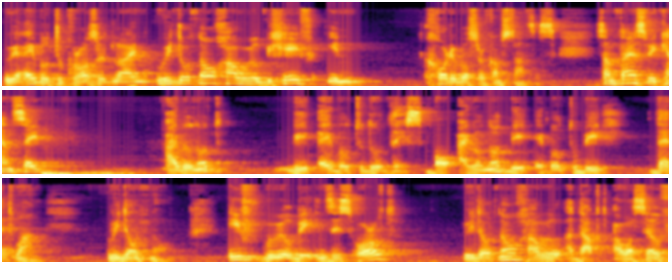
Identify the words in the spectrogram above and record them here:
We are able to cross red line. We don't know how we will behave in horrible circumstances. Sometimes we can say, I will not be able to do this, or I will not be able to be that one. We don't know. If we will be in this world, we don't know how we'll adapt ourselves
